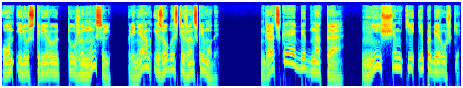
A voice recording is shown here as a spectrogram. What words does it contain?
он иллюстрирует ту же мысль примером из области женской моды. Городская беднота, нищенки и поберушки,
